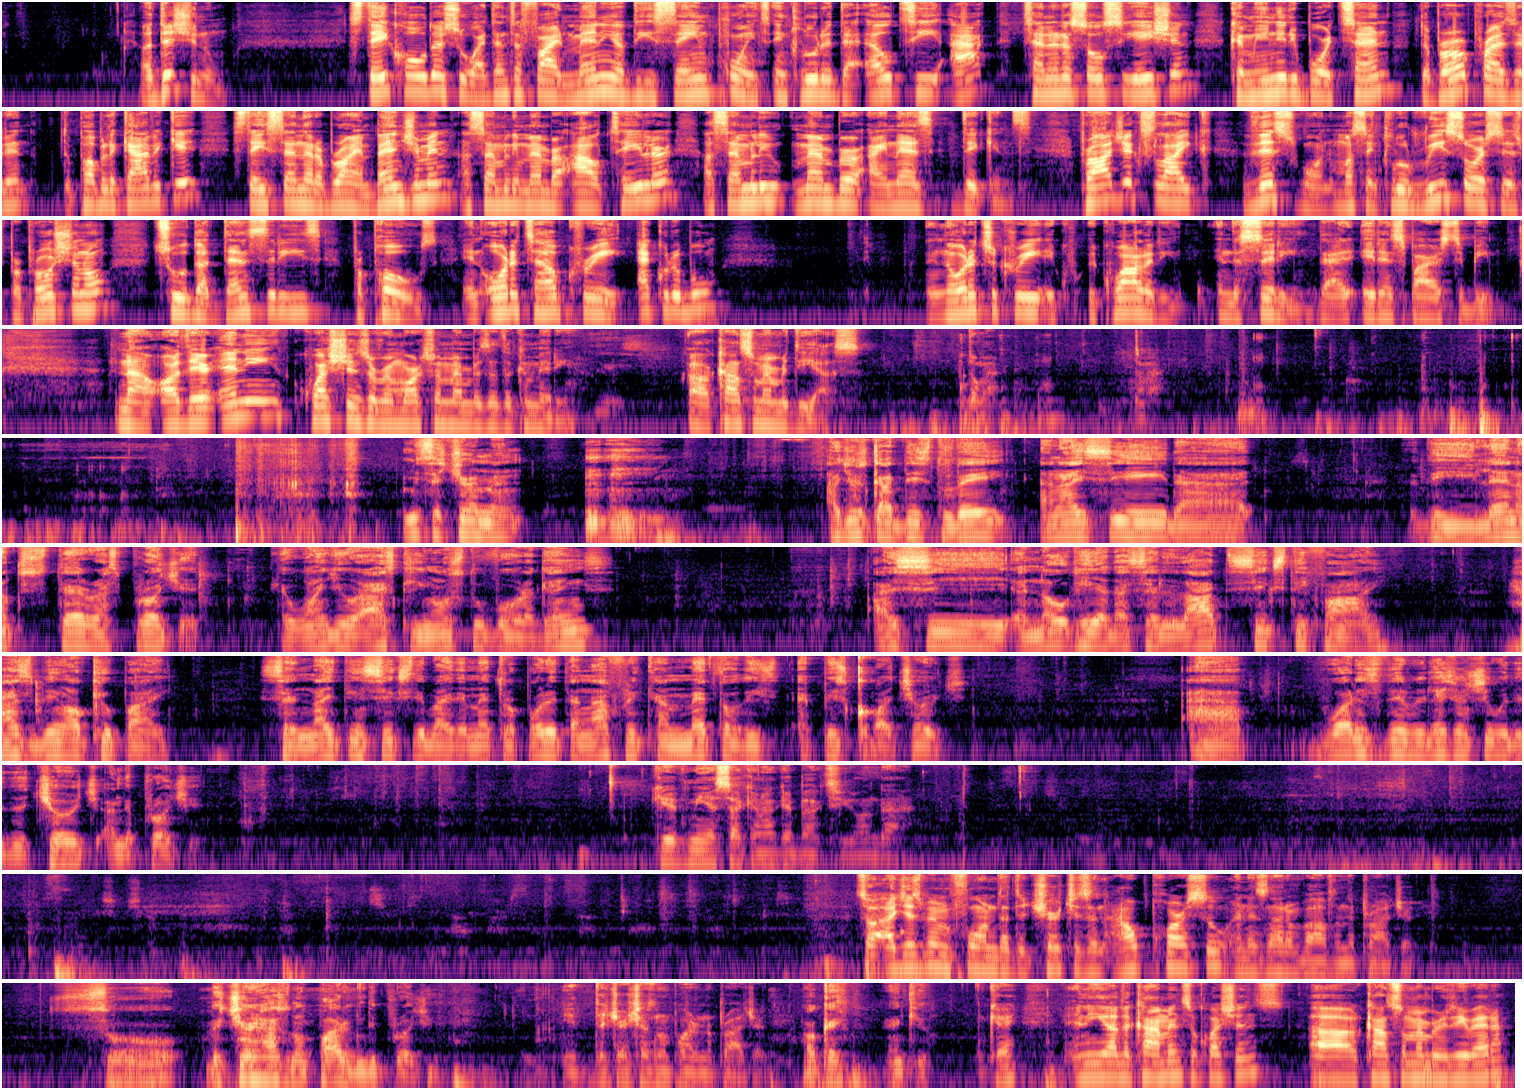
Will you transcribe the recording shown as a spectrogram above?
Additional, Stakeholders who identified many of these same points included the LT Act, Tenant Association, Community Board 10, the Borough President, the Public Advocate, State Senator Brian Benjamin, Assembly Member Al Taylor, Assembly Member Inez Dickens. Projects like this one must include resources proportional to the densities proposed in order to help create equitable, in order to create equality in the city that it inspires to be. Now, are there any questions or remarks from members of the committee? Yes. Uh, Councilmember Diaz. Tome. Tome. Mr. Chairman, I just got this today, and I see that the Lenox Terrace project, the one you're asking us to vote against, I see a note here that said Lot 65 has been occupied since 1960 by the Metropolitan African Methodist Episcopal Church. Uh, what is the relationship with the church and the project? Give me a second, I'll get back to you on that. So I just been informed that the church is an out parcel and is not involved in the project. So the church has no part in the project. It- The church has no part in the project. Okay, thank you. Okay. Any other comments or questions? Uh, Councilmember Rivera?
